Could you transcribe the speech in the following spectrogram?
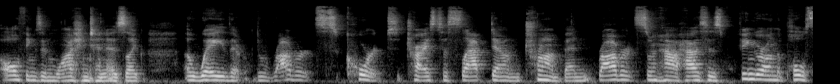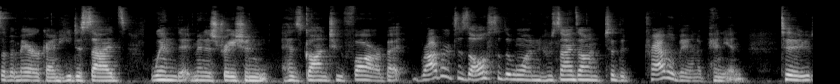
all things in washington as like a way that the Roberts court tries to slap down Trump. And Roberts somehow has his finger on the pulse of America and he decides when the administration has gone too far. But Roberts is also the one who signs on to the travel ban opinion. To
